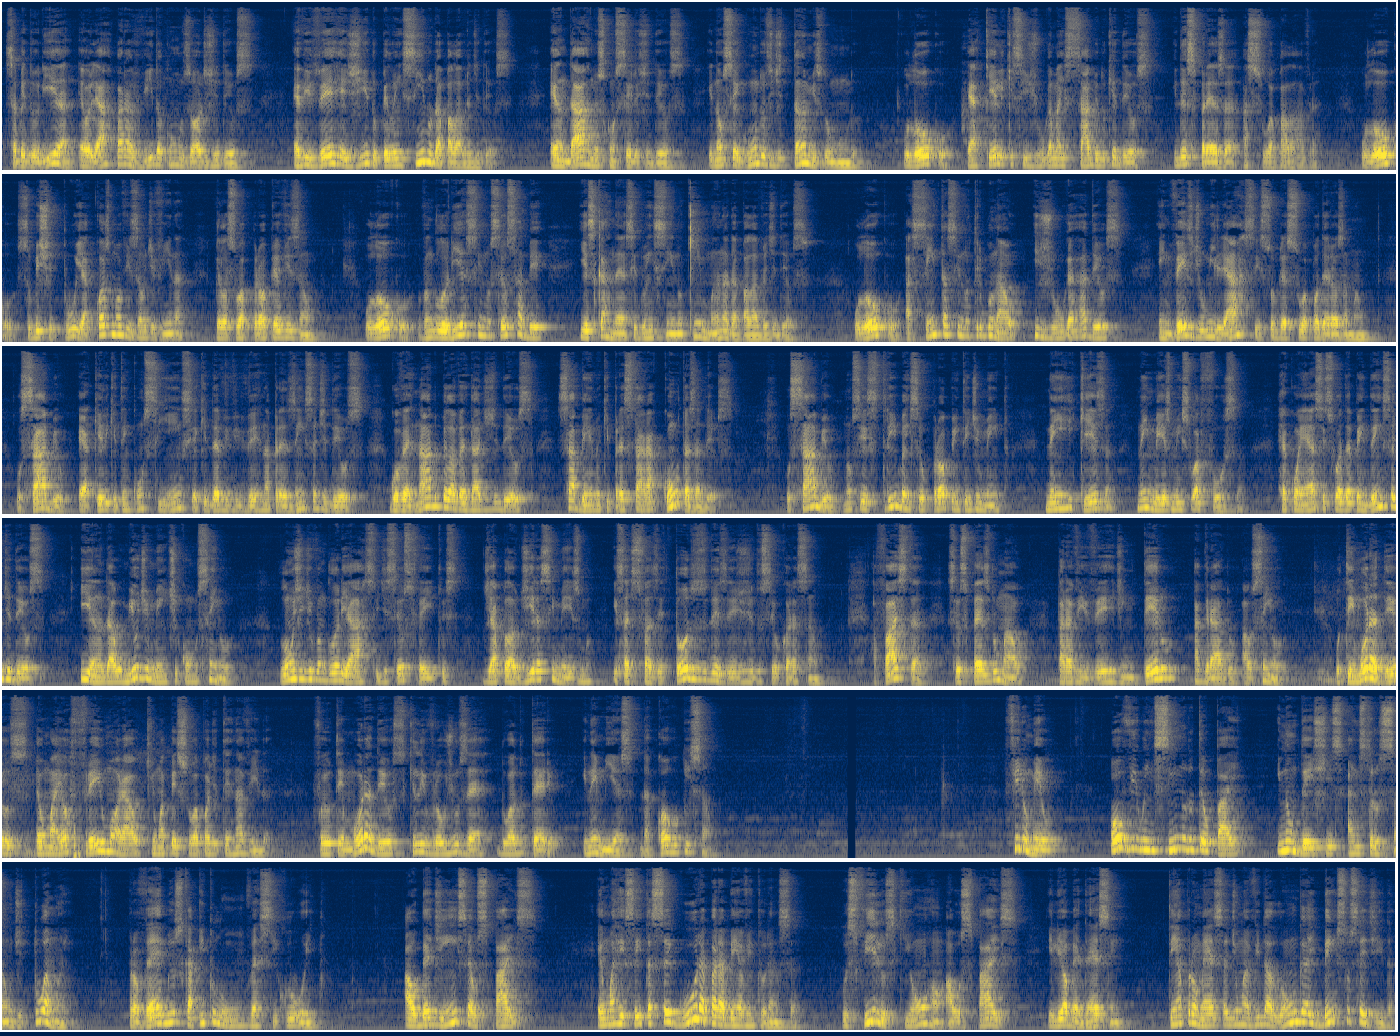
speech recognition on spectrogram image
Sabedoria é olhar para a vida com os olhos de Deus. é viver regido pelo ensino da palavra de Deus. É andar nos conselhos de Deus e não segundo os ditames do mundo. O louco é aquele que se julga mais sábio do que Deus e despreza a sua palavra. O louco substitui a cosmovisão divina pela sua própria visão. O louco vangloria-se no seu saber e escarnece do ensino que emana da palavra de Deus. O louco assenta-se no tribunal e julga a Deus, em vez de humilhar-se sobre a sua poderosa mão. O sábio é aquele que tem consciência que deve viver na presença de Deus, governado pela verdade de Deus, sabendo que prestará contas a Deus. O sábio não se estriba em seu próprio entendimento, nem em riqueza, nem mesmo em sua força. Reconhece sua dependência de Deus e anda humildemente com o Senhor, longe de vangloriar-se de seus feitos, de aplaudir a si mesmo e satisfazer todos os desejos do seu coração. Afasta seus pés do mal, para viver de inteiro agrado ao Senhor. O temor a Deus é o maior freio moral que uma pessoa pode ter na vida. Foi o temor a Deus que livrou José do adultério e Neemias da corrupção. Filho meu, ouve o ensino do teu pai e não deixes a instrução de tua mãe. Provérbios capítulo 1, versículo 8. A obediência aos pais é uma receita segura para a bem-aventurança. Os filhos que honram aos pais e lhe obedecem têm a promessa de uma vida longa e bem-sucedida.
